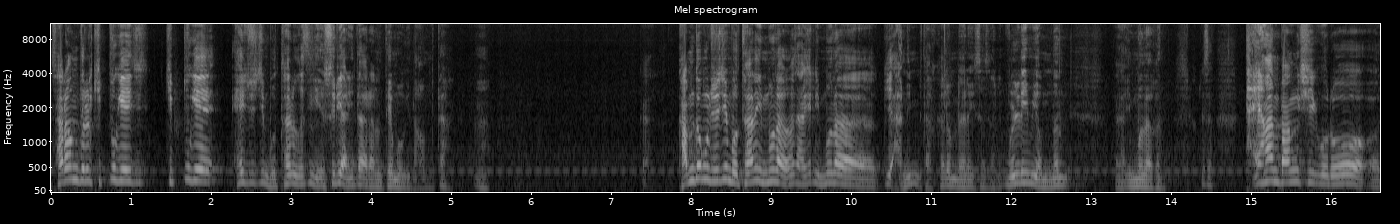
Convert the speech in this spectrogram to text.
사람들을 기쁘게 해주, 기쁘게 해주지 못하는 것은 예술이 아니다라는 대목이 나옵니다. 어. 감동을 주지 못하는 인문학은 사실 인문학이 아닙니다. 그런 면에 있어서는 울림이 없는 어, 인문학은 그래서 다양한 방식으로 어,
